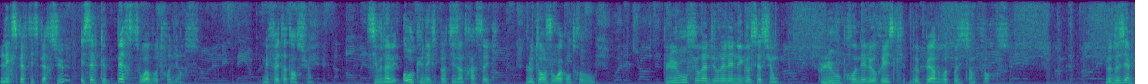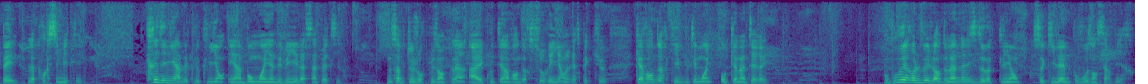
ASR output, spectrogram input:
L'expertise perçue est celle que perçoit votre audience. Mais faites attention, si vous n'avez aucune expertise intrinsèque, le temps jouera contre vous. Plus vous ferez durer les négociations, plus vous prenez le risque de perdre votre position de force. Le deuxième P, la proximité. Créer des liens avec le client est un bon moyen d'éveiller la sympathie. Nous sommes toujours plus enclins à écouter un vendeur souriant et respectueux qu'un vendeur qui vous témoigne aucun intérêt. Vous pouvez relever lors de l'analyse de votre client ce qu'il aime pour vous en servir.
